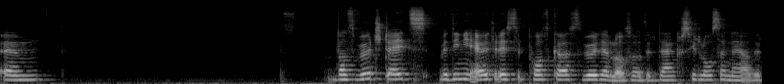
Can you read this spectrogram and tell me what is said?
Ähm, was würdest du jetzt, wenn deine Eltern jetzt den Podcast würden hören, oder denkst du, sie hören ihn, oder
